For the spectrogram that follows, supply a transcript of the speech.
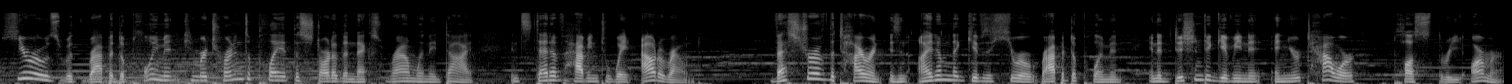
Heroes with Rapid Deployment can return into play at the start of the next round when they die, instead of having to wait out a round. Vesture of the Tyrant is an item that gives a hero rapid deployment in addition to giving it and your tower plus 3 armor.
